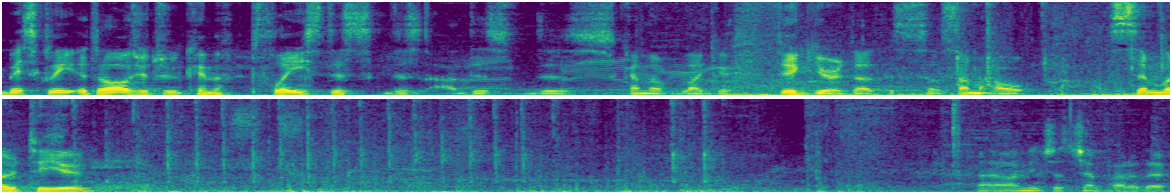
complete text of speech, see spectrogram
Basically, it allows you to kind of place this this uh, this this kind of like a figure that is somehow similar to you Uh, let me just jump out of there.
